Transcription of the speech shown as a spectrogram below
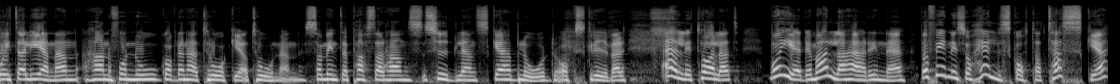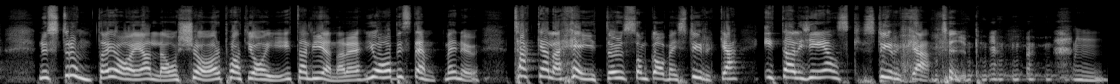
Och italienaren, han får nog av den här tråkiga tonen som inte passar hans sydländska blod och skriver Ärligt talat, vad är det med alla här inne? Varför är ni så helskotta taskiga? Nu struntar jag i alla och kör på att jag är italienare. Jag har bestämt mig nu. Tack alla haters som gav mig styrka. Italiensk styrka, typ. Mm.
